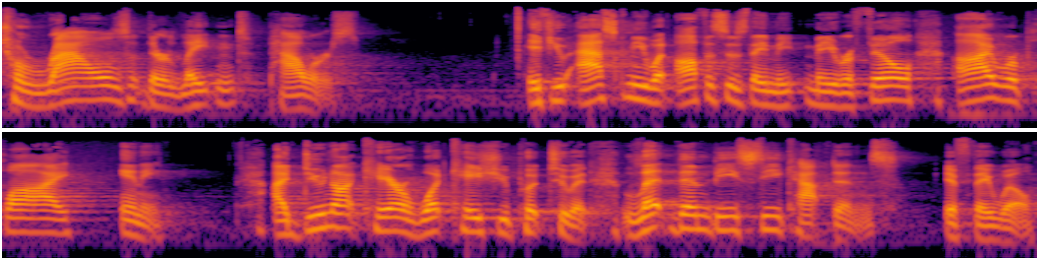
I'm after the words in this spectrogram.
to rouse their latent powers. If you ask me what offices they may, may refill, I reply, any. I do not care what case you put to it. Let them be sea captains, if they will.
